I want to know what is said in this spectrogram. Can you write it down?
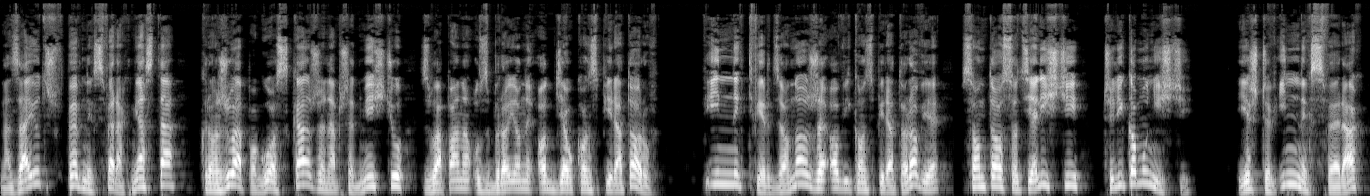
Nazajutrz w pewnych sferach miasta krążyła pogłoska, że na przedmieściu złapano uzbrojony oddział konspiratorów. W innych twierdzono, że owi konspiratorowie są to socjaliści, czyli komuniści. Jeszcze w innych sferach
